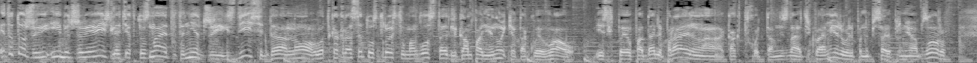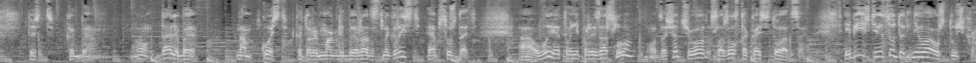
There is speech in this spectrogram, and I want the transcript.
Это тоже имиджевая вещь для тех, кто знает. Это не GX10, да, но вот как раз это устройство могло стать для компании Nokia такой вау. Если бы ее подали правильно, как-то хоть там, не знаю, отрекламировали, написали про нее обзоров. То есть, как бы, ну, дали бы нам кость, которую могли бы радостно грызть и обсуждать. А, увы, этого не произошло, вот, за счет чего сложилась такая ситуация. И BH900 это не вау штучка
